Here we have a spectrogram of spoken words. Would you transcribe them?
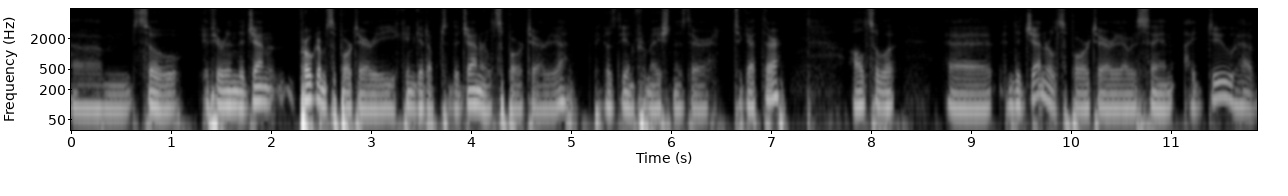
Um, so if you're in the gen program support area, you can get up to the general support area because the information is there to get there. Also, uh, in the general support area, I was saying I do have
